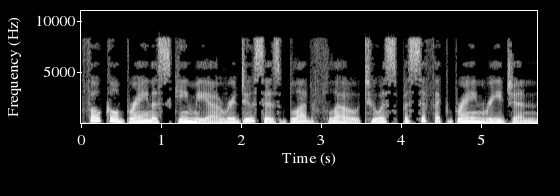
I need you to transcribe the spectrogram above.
Focal brain ischemia reduces blood flow to a specific brain region,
